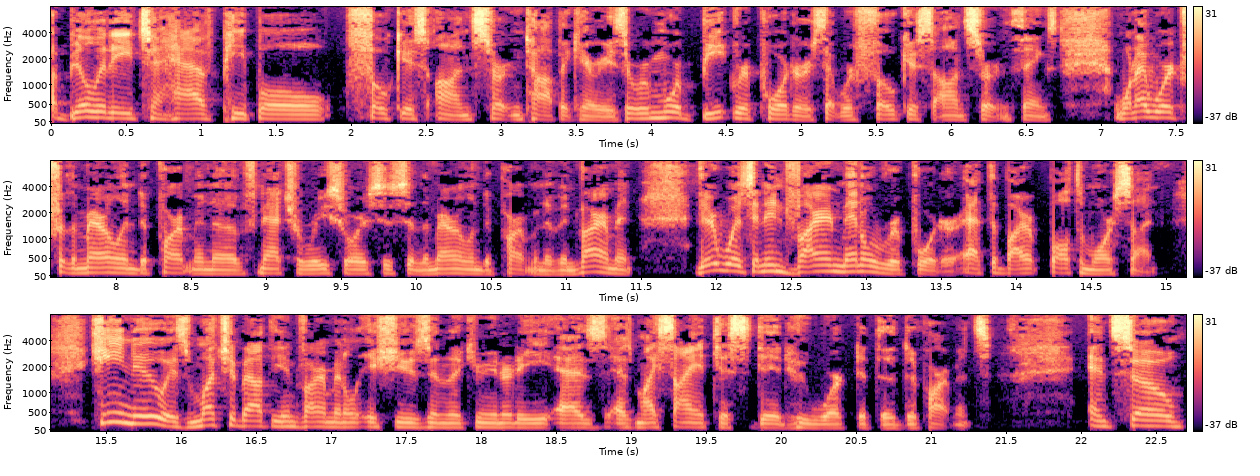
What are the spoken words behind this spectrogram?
ability to have people focus on certain topic areas. There were more beat reporters that were focused on certain things. When I worked for the Maryland Department of Natural Resources and the Maryland Department of Environment, there was an environmental reporter at the Baltimore Sun. He knew as much about the environmental issues in the community as, as my scientists did who worked at the departments. And so,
